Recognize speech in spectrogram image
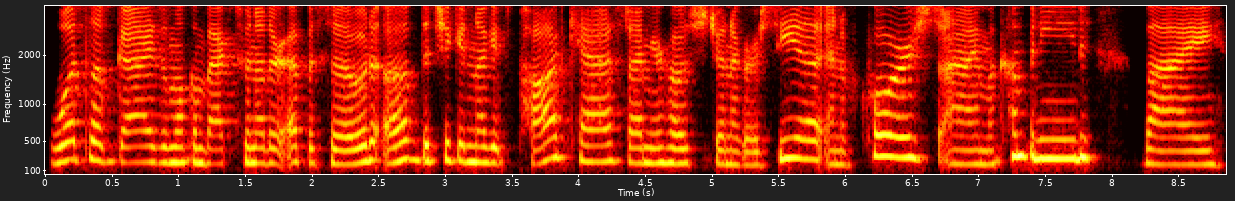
What's up, guys, and welcome back to another episode of the Chicken Nuggets podcast. I'm your host, Jena Garcia, and of course, I'm accompanied by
